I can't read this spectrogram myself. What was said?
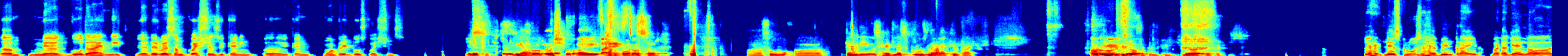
um, Goda and Neet, uh, there were some questions. You can uh, you can moderate those questions. Yes, sir. We have a question by Gaurav, sir. Uh, so, uh, can we use headless screws like Acutrak? Or so headless screws have been tried, but again, uh,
